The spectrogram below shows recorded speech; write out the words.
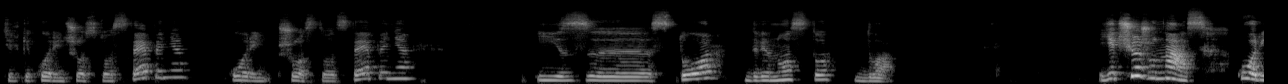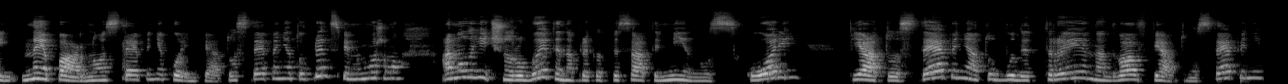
тільки корінь шостого степеня, корінь шостого степеня із 192. Якщо ж у нас корінь непарного степеня, корінь п'ятого степеня, то, в принципі, ми можемо аналогічно робити, наприклад, писати мінус корінь п'ятого степеня, а тут буде 3 на 2 в п'ятому степені.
